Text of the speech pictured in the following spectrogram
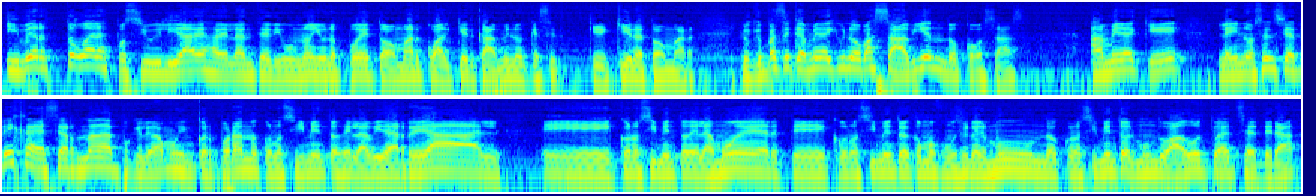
y ver todas las posibilidades adelante de uno y uno puede tomar cualquier camino que, se, que quiera tomar. Lo que pasa es que a medida que uno va sabiendo cosas, a medida que la inocencia deja de ser nada porque le vamos incorporando conocimientos de la vida real, eh, conocimiento de la muerte, conocimiento de cómo funciona el mundo, conocimiento del mundo adulto, etcétera,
